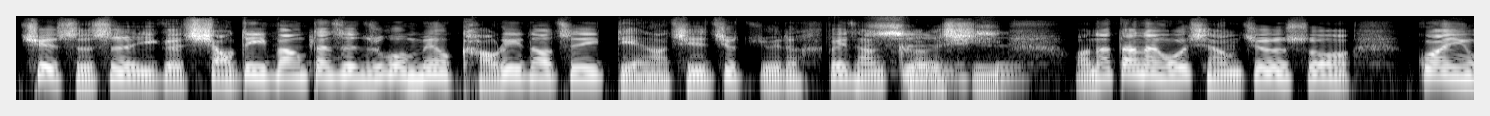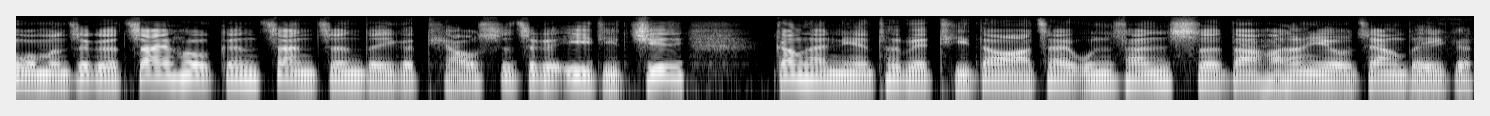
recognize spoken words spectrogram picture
确实是一个小地方，但是如果没有考虑到这一点啊，其实就觉得非常可惜哦。那当然，我想就是说，关于我们这个灾后跟战争的一个调试这个议题，其实刚才你也特别提到啊，在文山社大好像也有这样的一个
